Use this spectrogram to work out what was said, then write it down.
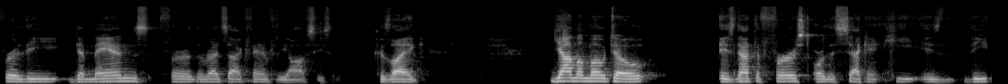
for the demands for the Red Sox fan for the offseason. Because like Yamamoto is not the first or the second. He is the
